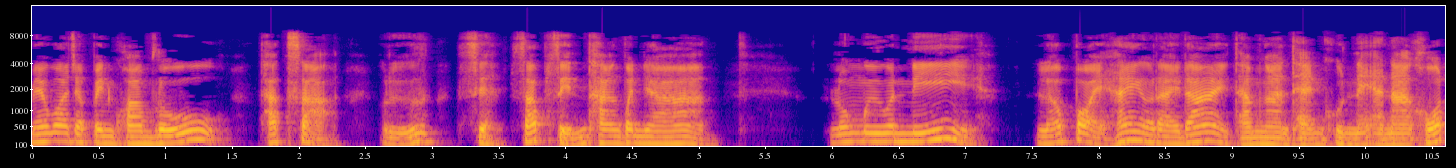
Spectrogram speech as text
ไม่ว่าจะเป็นความรู้ ทักษะ หรือทรัพย์สินทางปัญญา ลงมือวันนี้ แล้วปล่อยให้รายได้ทำงานแทนคุณในอนาคต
